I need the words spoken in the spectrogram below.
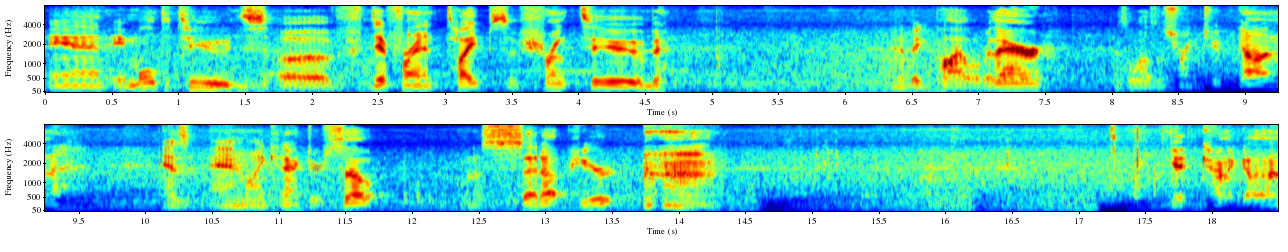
And a multitudes of different types of shrink tube in a big pile over there, as well as a shrink tube gun as and my connectors. So I'm gonna set up here. Get kind of going.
